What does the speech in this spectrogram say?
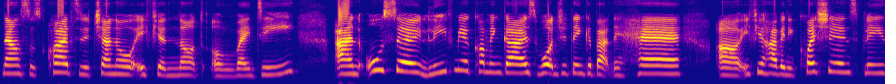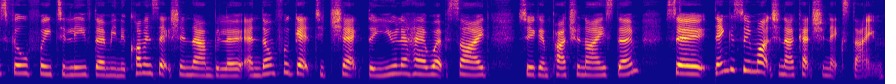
Now subscribe to the channel if you're not already. And also leave me a comment guys. What do you think about the hair? Uh, if you have any questions please feel free to leave them in the comment section down below. And don't forget to check the Ula hair website so you can patronize them. So thank you so much and i'll catch you next time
